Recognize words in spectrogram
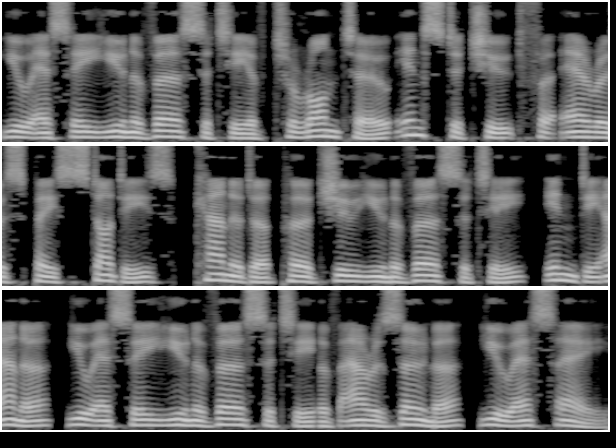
USA University of Toronto Institute for Aerospace Studies, Canada Purdue University, Indiana, USA University of Arizona, USA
